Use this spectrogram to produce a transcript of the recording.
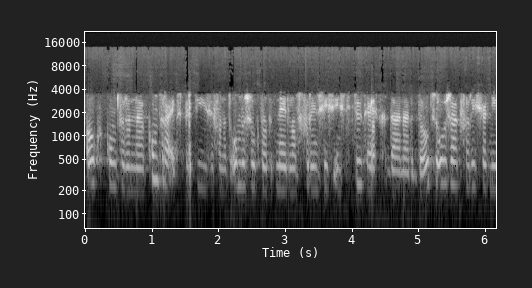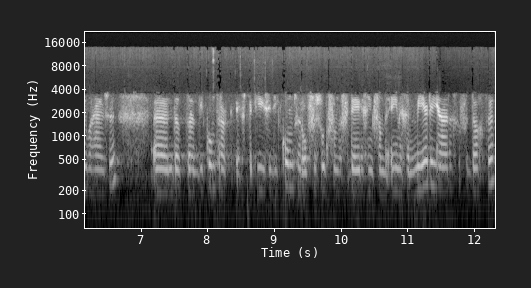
ook komt er een uh, contra-expertise van het onderzoek dat het Nederlands Forensisch Instituut heeft gedaan naar de doodsoorzaak van Richard Nieuwenhuizen. Uh, dat, die contra-expertise die komt er op verzoek van de verdediging van de enige meerderjarige verdachte.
